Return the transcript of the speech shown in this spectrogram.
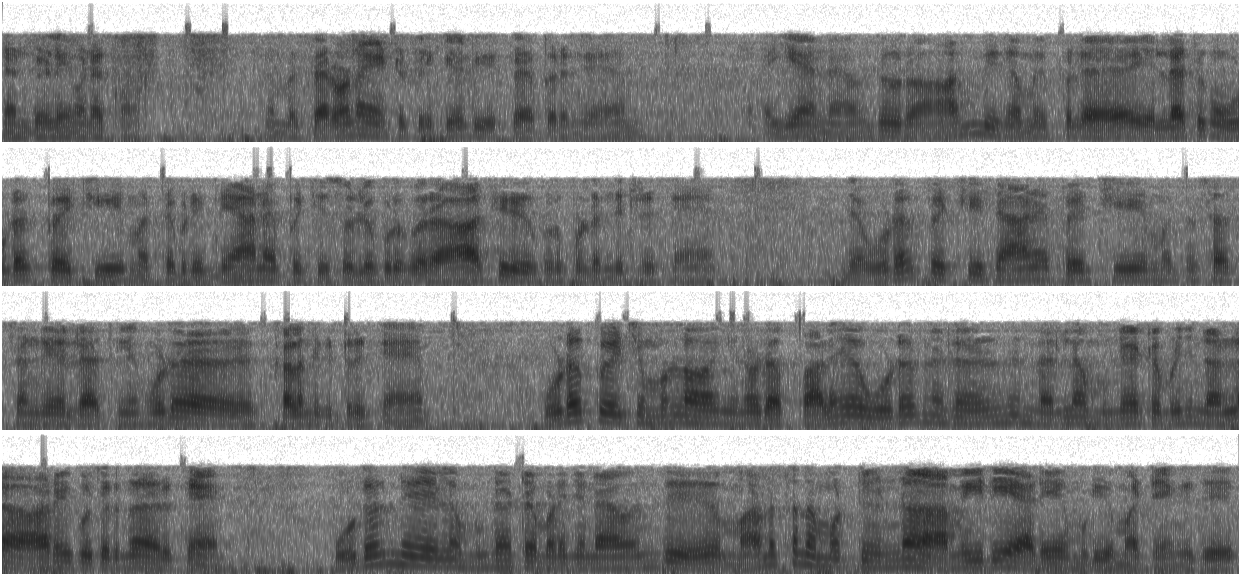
நண்பர்களே வணக்கம். நம்ம சரவணாயிட்ட கேள்வி இருக்கா பாருங்க. ஐயா நான் வந்து ஒரு ஆன்மீக அமைப்பில் எல்லாத்துக்கும் உடற்பயிற்சி மற்றபடி தியான பயிற்சி சொல்லிக் கொடுக்குற ஆசிரியர் பொறுப்பில் வந்துட்டு இருக்கேன். இந்த உடற்பயிற்சி தியான பயிற்சி மற்றும் சத்சங்கம் எல்லாத்துலேயும் கூட கலந்துக்கிட்டு இருக்கேன். உடற்பயிற்சி மூலம் என்னோட பழைய உடல்நிலையிலேருந்து நல்ல முன்னேற்றம் அடைஞ்சு நல்ல ஆரோக்கியத்தில் தான் இருக்கேன். உடல்நிலையில் முன்னேற்றம் அடைஞ்ச நான் வந்து மனசனை மட்டும் இன்னும் அமைதியே அடைய முடிய மாட்டேங்குது.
